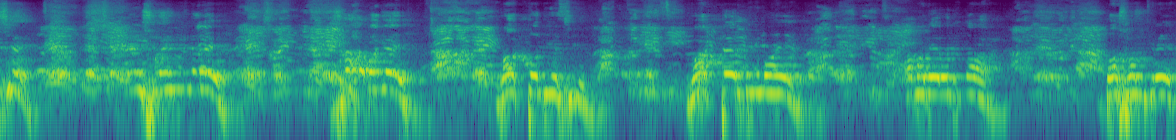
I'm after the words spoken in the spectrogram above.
উদ্দেশ্যে এই শহীদ মিনারে শাহবাগে রক্ত দিয়েছি। রক্তের বিনিময়ে আমাদের অধিকার দশম গ্রেড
